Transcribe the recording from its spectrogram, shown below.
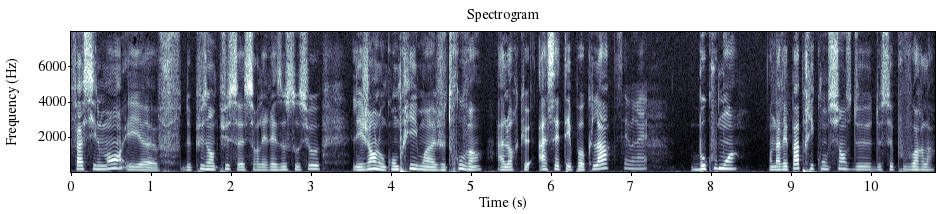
Facilement et euh, pff, de plus en plus euh, sur les réseaux sociaux, les gens l'ont compris, moi je trouve, hein. alors que à cette époque-là, beaucoup moins. On n'avait pas pris conscience de, de ce pouvoir-là.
